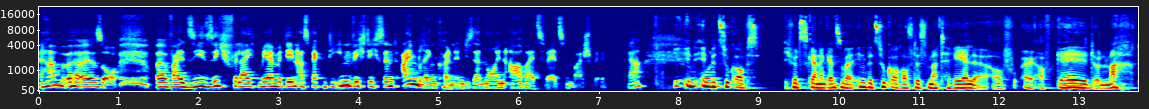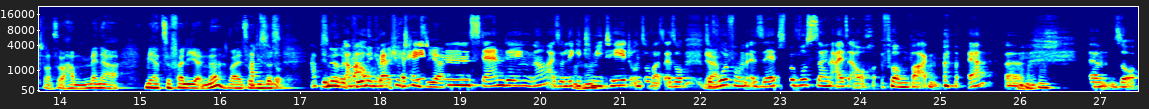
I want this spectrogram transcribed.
Ja, so, äh, weil sie sich vielleicht mehr mit den Aspekten, die ihnen wichtig sind, einbringen können in dieser neuen Arbeitswelt zum Beispiel. Ja. In, in Bezug aufs ich würde es gerne ergänzen, weil in Bezug auch auf das Materielle, auf, äh, auf Geld und Macht und so haben Männer mehr zu verlieren, ne? Weil so absolut, dieses absolut. innere Aber Königreich auch Reputation, ja Standing, ne? Also mhm. Legitimität mhm. und sowas. Also sowohl ja. vom Selbstbewusstsein als auch Firmenwagen. ja. Ähm, mhm. ähm, so.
